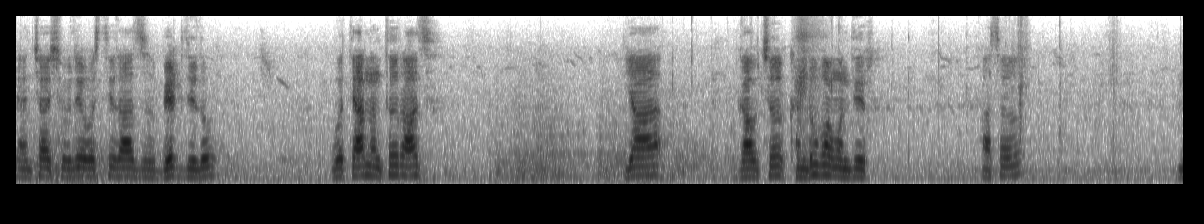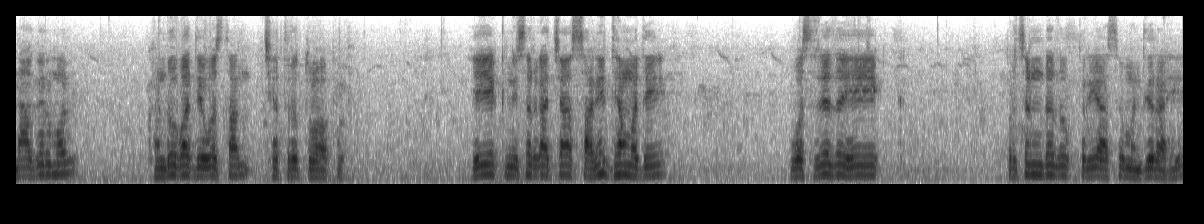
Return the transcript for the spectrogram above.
यांच्या शिवले आज भेट दिलो व त्यानंतर आज या गावचं खंडोबा मंदिर असं नागरमल खंडोबा देवस्थान क्षेत्र तुळापूर. हे एक निसर्गाच्या सानिध्यामध्ये वसलेलं हे एक प्रचंड लोकप्रिय असं मंदिर आहे.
